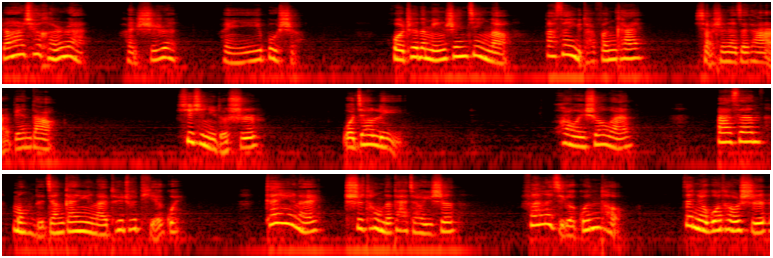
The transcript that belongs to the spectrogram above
然而却很软，很湿润，很依依不舍。火车的鸣声近了，八三与他分开。小声的在他耳边道：“谢谢你的诗，我叫李。”话未说完，八三猛地将甘运来推出铁轨，甘运来吃痛的大叫一声，翻了几个跟头，在扭过头时，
